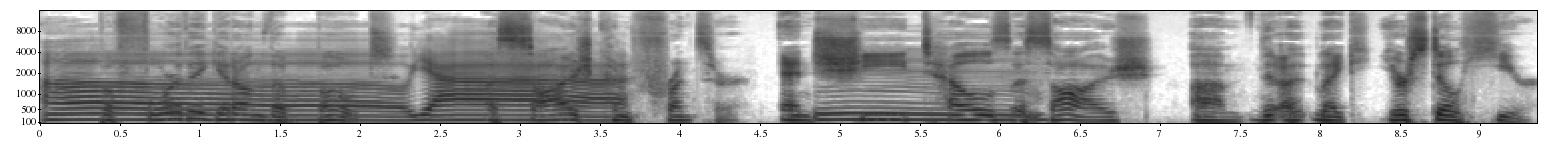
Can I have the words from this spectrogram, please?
Oh, Before they get on the boat, yeah. Asajj confronts her, and she Mm. tells Asajj, um, uh, like you're still here,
